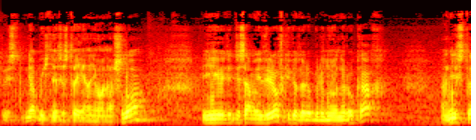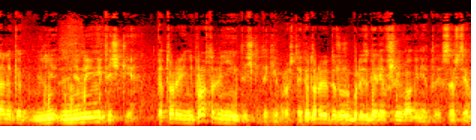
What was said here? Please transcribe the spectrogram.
то есть необычное состояние на него нашло. И вот эти самые веревки, которые были у него на руках, они стали как льняные ниточки, которые не просто льняные ниточки такие просто, а которые даже уже были сгоревшие в огне, то есть совсем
